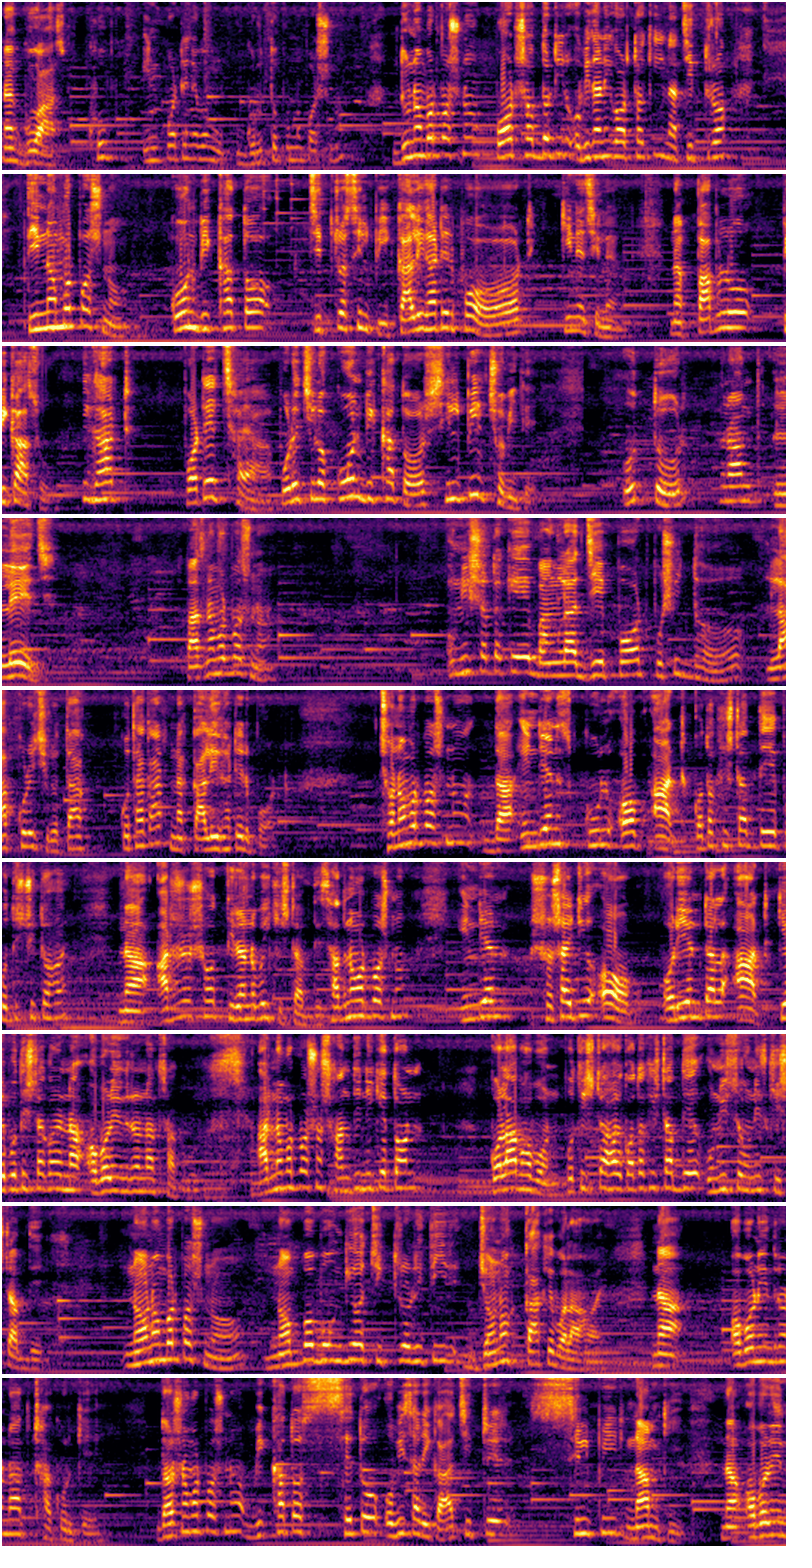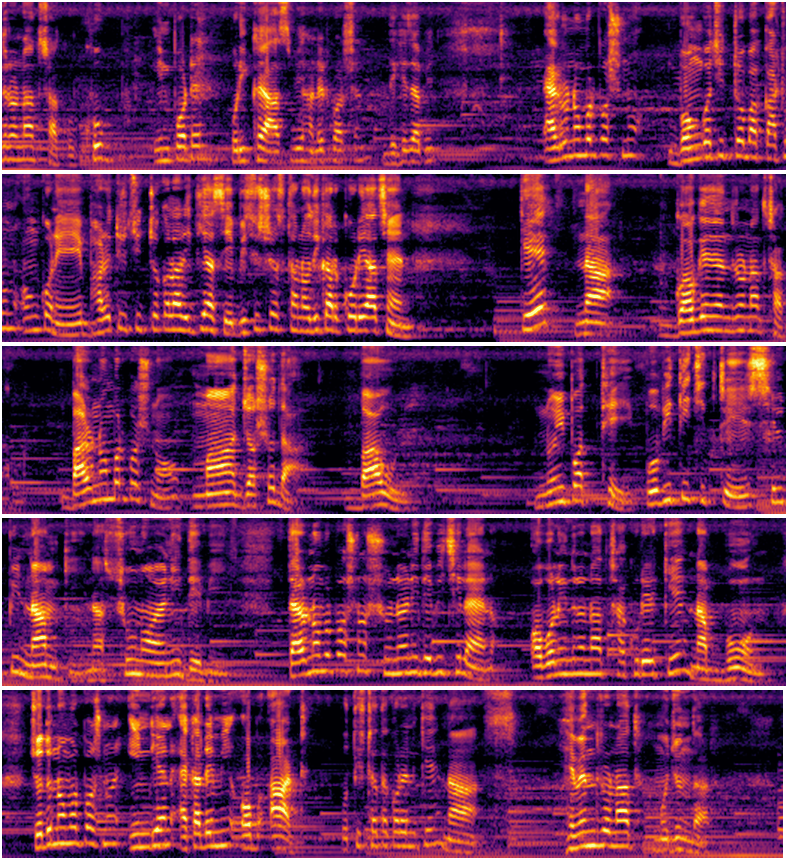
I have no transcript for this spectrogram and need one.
না গোয়াস খুব ইম্পর্টেন্ট এবং গুরুত্বপূর্ণ প্রশ্ন। দু নম্বর প্রশ্ন, পট শব্দটির অভিধানিক অর্থ কী না চিত্র? তিন নম্বর প্রশ্ন, কোন বিখ্যাত চিত্রশিল্পী কালীঘাটের পট কিনেছিলেন? না, পাবলো পিকাসো। কালীঘাট পটের ছায়া পড়েছিল কোন বিখ্যাত শিল্পীর ছবিতে? উত্তর লেজ। পাঁচ নম্বর প্রশ্ন উনিশ শতকে বাংলা যে পট প্রসিদ্ধ লাভ করেছিল তা কোথাকার না কালীঘাটের পট? ছ নম্বর প্রশ্ন, the Indian school of art কত খ্রিস্টাব্দে প্রতিষ্ঠিত হয়? না, আঠারোশো তিরানব্বই খ্রিস্টাব্দে। সাত নম্বর প্রশ্ন, Indian society of oriental art কে প্রতিষ্ঠা করেন না অবনীন্দ্রনাথ ঠাকুর? আট নম্বর প্রশ্ন, শান্তিনিকেতন কলা ভবন প্রতিষ্ঠা হয় কত খ্রিস্টাব্দে? উনিশশো উনিশ খ্রিস্টাব্দে। ন নম্বর প্রশ্ন, নব্যবঙ্গীয় চিত্ররীতির জনক কাকে বলা হয়? না, অবনীন্দ্রনাথ ঠাকুরকে। দশ নম্বর প্রশ্ন, বিখ্যাত শ্বেত অভিসারিকা চিত্রের শিল্পীর নাম কি? না, অবনীন্দ্রনাথ ঠাকুর। খুব ইম্পর্টেন্ট পরীক্ষায় আসবে হান্ড্রেড পার্সেন্ট দেখে যাবে। এগারো নম্বর প্রশ্ন, বঙ্গচিত্র বা কার্টুন অঙ্কনে ভারতীয় চিত্রকলার ইতিহাসে বিশিষ্ট স্থান অধিকার করে আছেন কে? না গগনেন্দ্রনাথ ঠাকুর। বারো নম্বর প্রশ্ন, মা যশোদা, বাউল, নৈপথ্যে প্রভৃতি চিত্রের শিল্পীর নাম কি না সুনয়নী দেবী? তেরো নম্বর প্রশ্ন, সুনয়নী দেবী ছিলেন অবনীন্দ্রনাথ ঠাকুরের কে না বোন? চোদ্দ নম্বর প্রশ্ন, ইন্ডিয়ান একাডেমি অব আর্ট প্রতিষ্ঠাতা করেন কে না হেমেন্দ্রনাথ মজুমদার?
